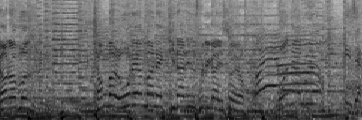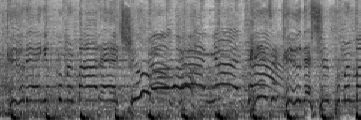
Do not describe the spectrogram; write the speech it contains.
여러분 정말 오랜만에 기다린 소리가 있어요. 뭐냐고요? 이제 그대 예쁨을 말해줘. 이제 그대 슬픔을 말해줘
